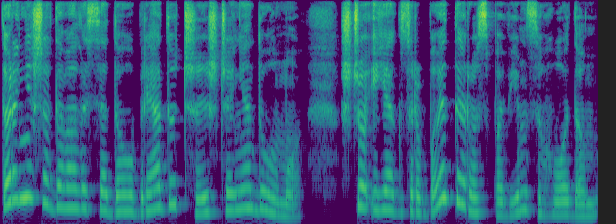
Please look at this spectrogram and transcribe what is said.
то раніше вдавалося до обряду чищення дому, що і як зробити, розповім згодом.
